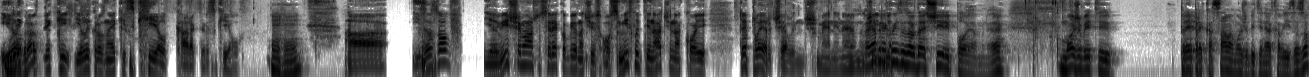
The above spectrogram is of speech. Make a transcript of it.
ili kroz, neki, ili kroz neki skill, karakter skill. Mhm. A izazov je više ono što si rekao bio, znači osmisliti način na koji, to je player challenge meni, ne? A Znači, ja bih rekao izazov da je širi pojam, ne? Može biti prepreka sama, može biti nekakav izazov,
